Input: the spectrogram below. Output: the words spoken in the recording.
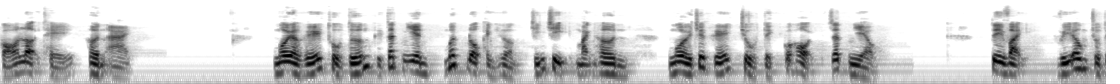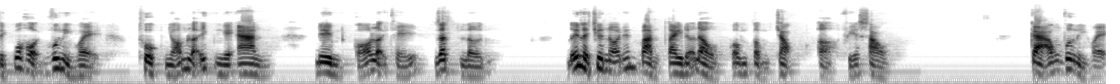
có lợi thế hơn ai. Ngồi ở ghế thủ tướng thì tất nhiên mức độ ảnh hưởng chính trị mạnh hơn ngồi chiếc ghế Chủ tịch Quốc hội rất nhiều. Tuy vậy, vì ông Chủ tịch Quốc hội Vương Đình Huệ thuộc nhóm lợi ích Nghệ An nên có lợi thế rất lớn. Đấy là chưa nói đến bàn tay đỡ đầu của ông Tổng Trọng ở phía sau. Cả ông Vương Đình Huệ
